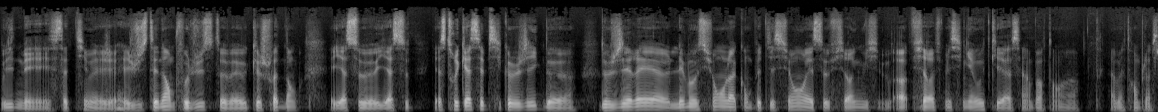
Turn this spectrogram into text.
vous dites mais cette team elle est juste énorme, faut juste euh, que je sois dedans. Et il y a ce, il y a ce, il y a ce truc assez psychologique de, de gérer euh, l'émotion, la compétition et ce fear, of missing out qui est assez important à, mettre en place.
